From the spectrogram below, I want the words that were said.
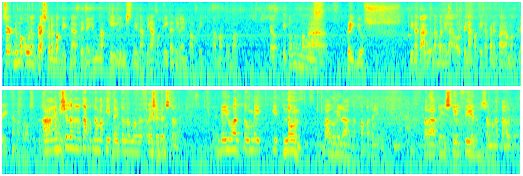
Sir, nung mga unang press ko nabanggit natin na yung mga killings nila, pinapakita nila in public. Tama po ba? Pero itong mga previous, tinatago na ba nila or pinapakita pa rin para mag-create ng atrocities? Ah, hindi sila natatakot na makita ito ng mga residents doon. They want to make it known bago nila papatayin ito. Para to instill fear sa mga tao doon.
